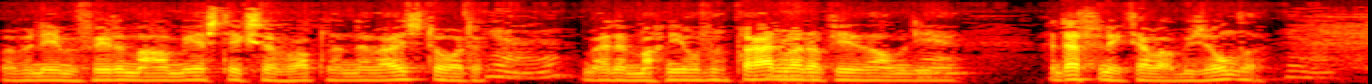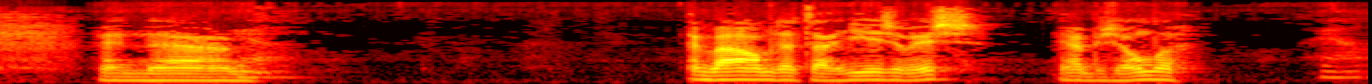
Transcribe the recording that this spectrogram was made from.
Maar we nemen vele malen meer stikstof op dan wij uitstoten. Ja? Maar daar mag niet over gepraat worden op die andere manier. En dat vind ik daar wel bijzonder. Ja, En, ehm, ja. en waarom dat dan hier zo is, ja, bijzonder. ja.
